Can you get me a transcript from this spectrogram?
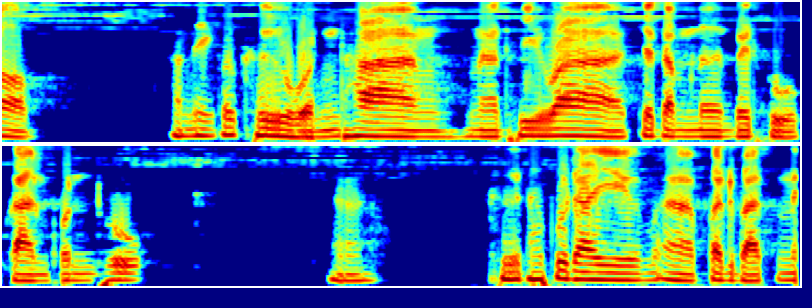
อบ อันนี้ก็คือหนทางนะที่ว่าจะดำเนินไปสู่การพ้นทุกข์นะคือถ้าผู้ใดปฏิบัติใน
